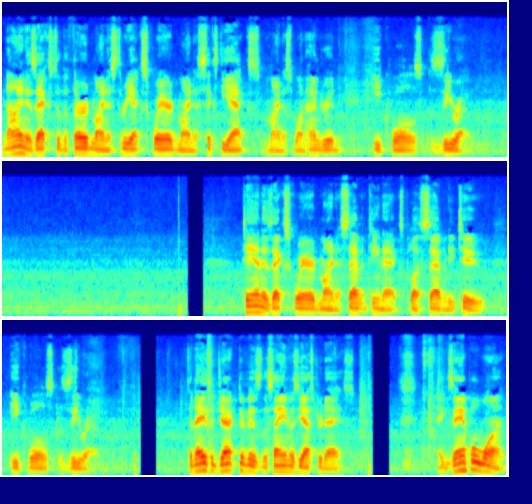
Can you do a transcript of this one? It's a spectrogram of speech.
9 is x to the third minus 3x squared minus 60x minus 100 equals 0. 10 is x squared minus 17x plus 72 equals 0. Today's objective is the same as yesterday's. Example 1.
